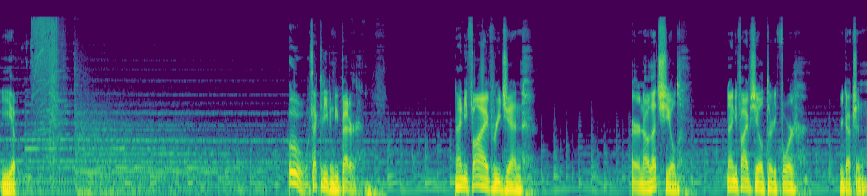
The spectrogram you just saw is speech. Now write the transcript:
Yep. Ooh, that could even be better. 95 regen. Or no, that's shield. 95 shield, 34 reduction.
